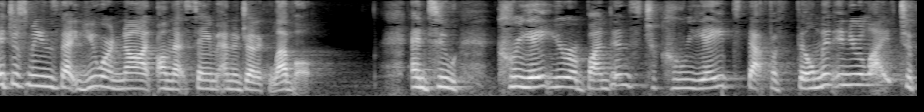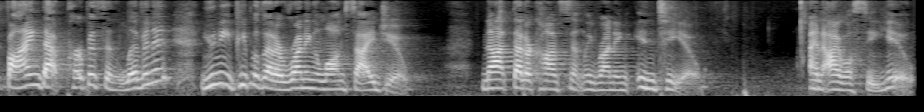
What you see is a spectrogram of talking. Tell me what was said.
It just means that you are not on that same energetic level. And to create your abundance, to create that fulfillment in your life, to find that purpose and live in it, you need people that are running alongside you, not that are constantly running into you. And I will see you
